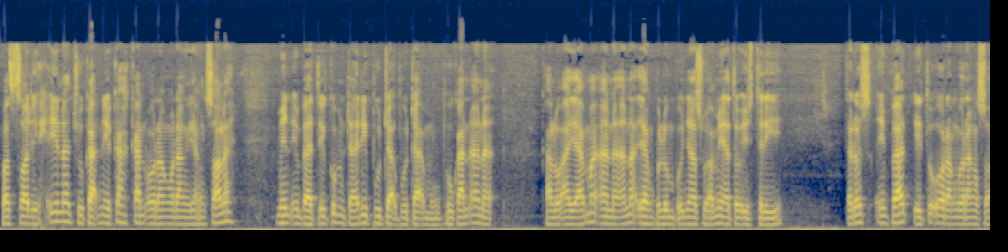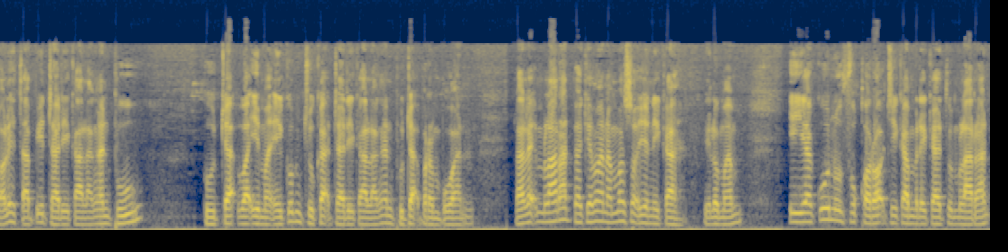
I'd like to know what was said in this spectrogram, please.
wassalihina juga nikahkan orang-orang yang soleh min ibadikum dari budak-budakmu bukan anak kalau ayama anak-anak yang belum punya suami atau istri terus ibad itu orang-orang soleh tapi dari kalangan bu budak wa imaikum juga dari kalangan budak perempuan. Lalek melarat bagaimana masuk ya nikah? Gitu mam. Iya kunu fuqara jika mereka itu melarat,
